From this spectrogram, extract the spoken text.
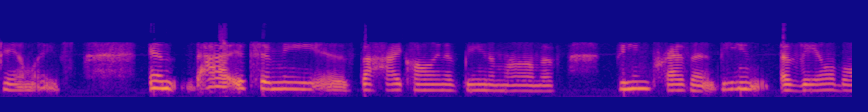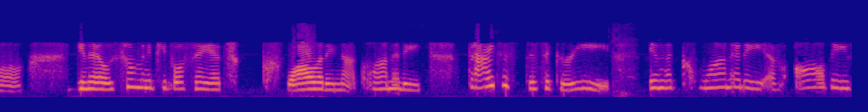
families. And that to me is the high calling of being a mom, of being present, being available. You know, so many people say it's quality, not quantity, but I just disagree. In the quantity of all these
